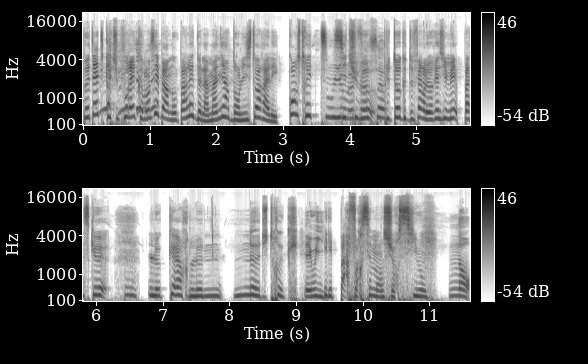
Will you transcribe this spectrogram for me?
peut-être que tu pourrais commencer par nous parler de la manière dont l'histoire elle est construite, Oui, si tu veux, ça. plutôt que de faire le résumé, parce que le cœur, le nœud du truc, Et oui, il est pas forcément sur Simon. non.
